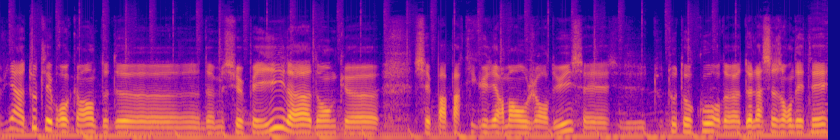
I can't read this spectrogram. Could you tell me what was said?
Je viens à toutes les brocantes de, de Monsieur Pays là donc euh, c'est pas particulièrement aujourd'hui, c'est tout, au cours de, la saison d'été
